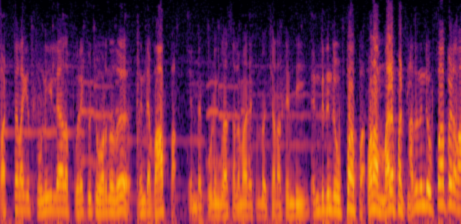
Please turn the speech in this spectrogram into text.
വട്ടളകി തുണിയില്ലാതെ പുരക്കുറ്റി ഓടുന്നത് നിന്റെ വാപ്പ. എന്റെ കൂളിംഗ് ഗ്ലാസ് അലമാരെ കൊണ്ട് വെച്ചാടാ തെണ്ടി. എന്റെ നിന്റെ ഉപ്പാപ്പ? ഓടാ മരപ്പട്ടി. അത് നിന്റെ ഉപ്പാപ്പയുടെ വാപ്പ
